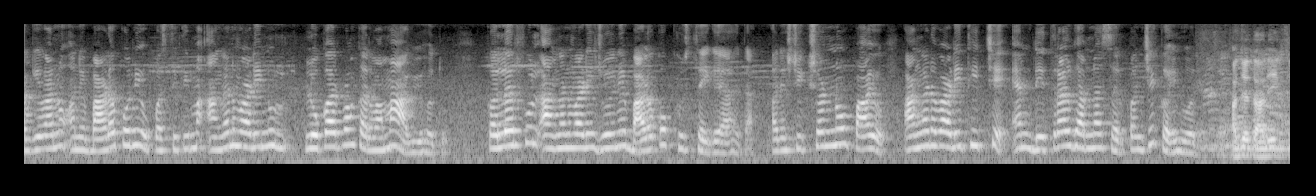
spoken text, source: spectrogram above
આગેવાનો અને બાળકોની ઉપસ્થિતિમાં આંગણવાડીનું લોકાર્પણ કરવામાં આવ્યું હતું. કલરફુલ આંગણવાડી જોઈને બાળકો ખુશ થઈ ગયા હતા અને શિક્ષણનો પાયો આંગણવાડીથી જ છે એમ દેતરાલ ગામના સરપંચે કહ્યું હતું. આજે તારીખ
